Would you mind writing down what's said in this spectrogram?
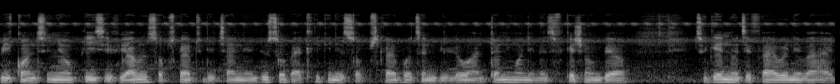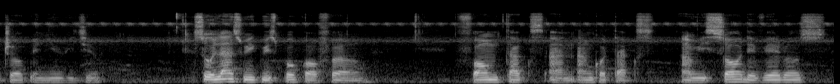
we continue please if you haven't subscribed to the channel do so by clicking the subscribe button below and turning on the notification bell to get notified whenever i drop a new video. So last week we spoke of um, form tags and anchor tags and we saw the various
